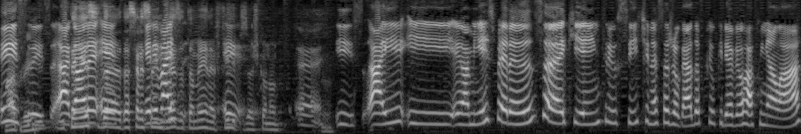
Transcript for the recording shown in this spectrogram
né? isso, isso. E Agora, tem esse é, da, da seleção inglesa vai, também, né? Phillips, é, acho que é o nome. É, isso. Aí, e a minha esperança é que entre o City nessa jogada, porque eu queria ver o Rafinha lá,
